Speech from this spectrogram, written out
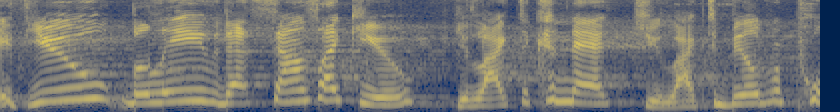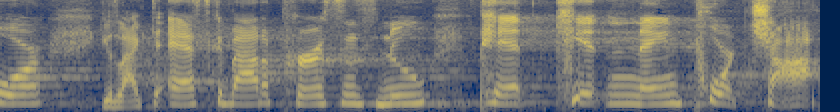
if you believe that sounds like you, you like to connect, you like to build rapport, you like to ask about a person's new pet kitten named Pork Chop,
